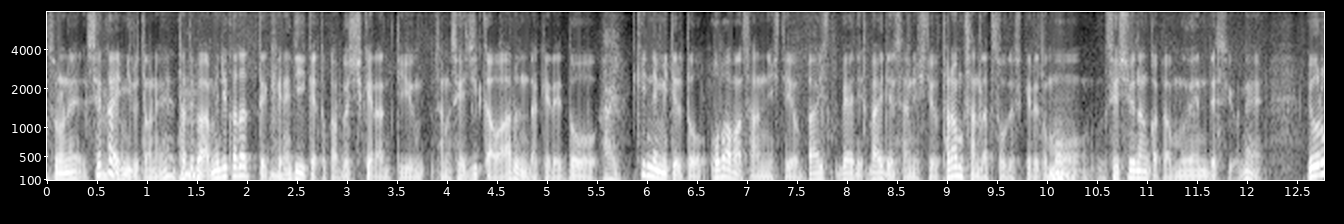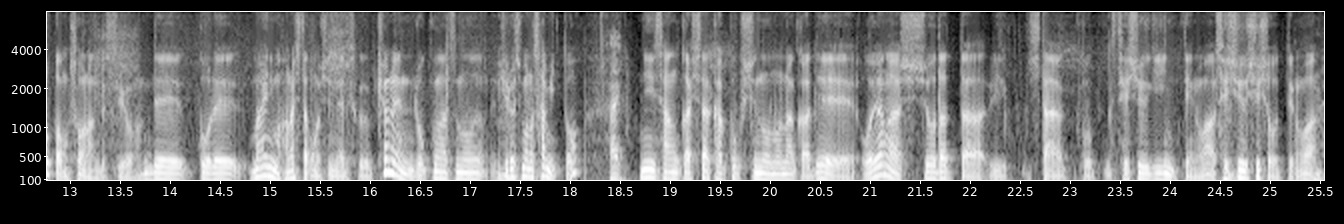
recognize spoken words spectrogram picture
そのね、世界見るとね、例えばアメリカだってケネディ家とかブッシュ家なんていうその政治家はあるんだけれど、はい近年見てると、オバマさんにしてよバイバイデン、さんにしてよ、トランプさんだってそうですけれども、世襲なんかとは無縁ですよね。ヨーロッパもそうなんですよ。で、これ、前にも話したかもしれないですけど、去年6月の広島のサミット、はい。に参加した各国首脳の中で、親が首相だったりした世襲議員っていうのは、世襲首相っていうのは、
